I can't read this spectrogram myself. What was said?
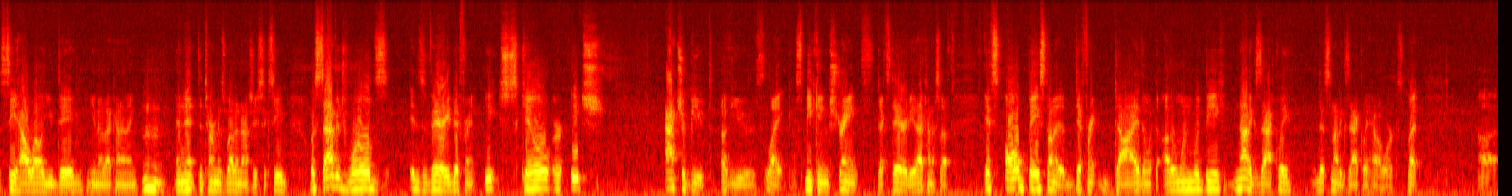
see how well you dig, you know that kind of thing Mm-hmm. and it determines whether or not you succeed. With Savage Worlds, it's very different. Each skill or each attribute of you, like speaking, strength, dexterity, that kind of stuff, it's all based on a different die than what the other one would be. Not exactly. That's not exactly how it works, but. Uh,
